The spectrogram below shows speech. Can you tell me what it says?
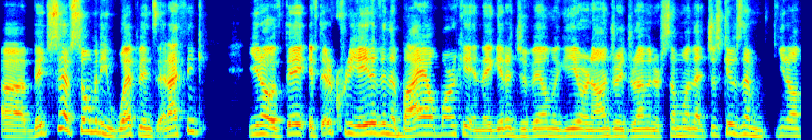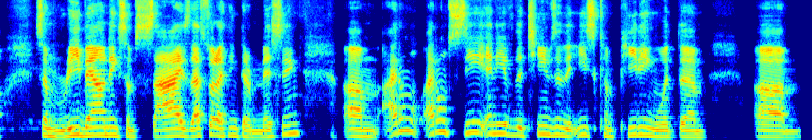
uh, they just have so many weapons, and I think you know, if they if they're creative in the buyout market and they get a JaVale McGee or an Andre Drummond or someone that just gives them, you know, some rebounding, some size, that's what I think they're missing. Um, I don't I don't see any of the teams in the East competing with them. Um,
